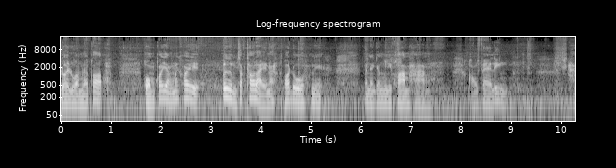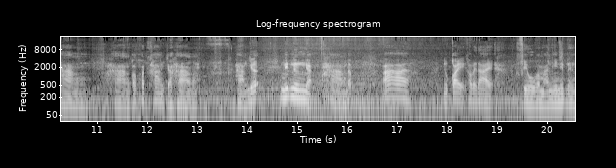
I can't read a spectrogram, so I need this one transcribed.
โดยรวมแล้วก็ ผมก็ยังไม่ค่อยปลื้มสักเท่าไหร่นะ เพราะดูนี่ มันยังยังมีความห่าง ของแฟลิงห่างห่างก็ค่อนข้างจะห่างห่างเยอะนิดนึงเนี่ยห่างแบบอ้านิ้วก้อยเข้าไปได้ฟิลประมาณนี้นิดนึง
